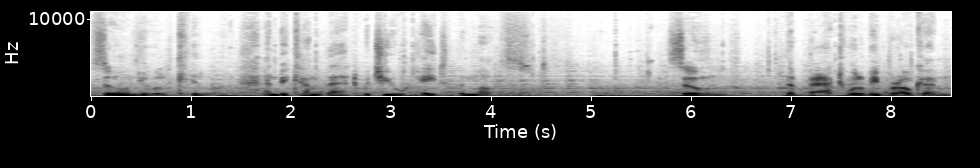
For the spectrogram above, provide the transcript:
Soon you will kill and become that which you hate the most. Soon, the bat will be broken.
